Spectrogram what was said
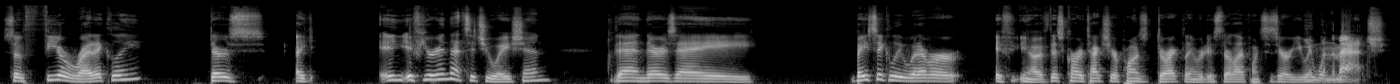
so theoretically, there's like, if you're in that situation, then there's a basically whatever. If you know if this card attacks your opponents directly and reduces their life points to zero, you, win, win the the match.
